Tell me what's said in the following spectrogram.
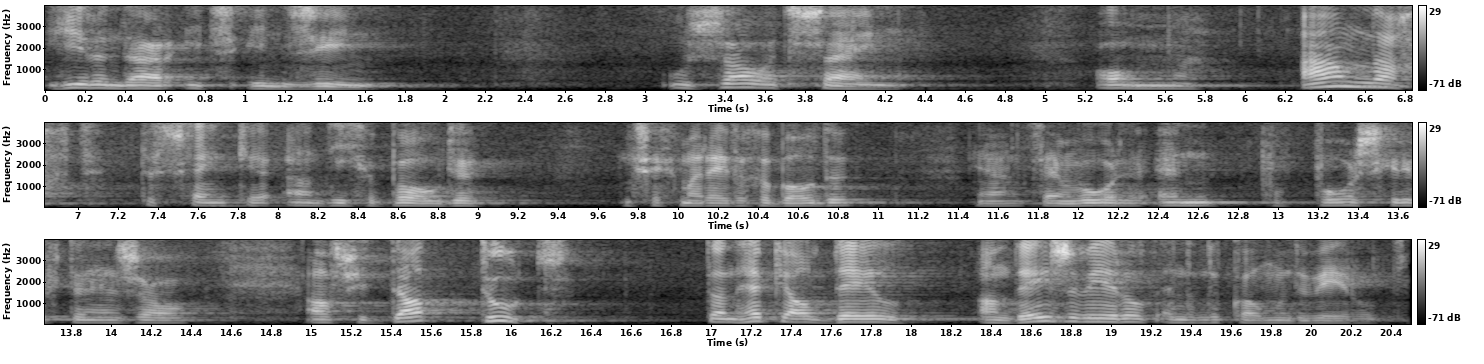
hier en daar iets in zien. Hoe zou het zijn om aandacht te schenken aan die geboden? Ik zeg maar even geboden. Ja, het zijn woorden en voorschriften en zo. Als je dat doet, dan heb je al deel aan deze wereld en aan de komende wereld.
